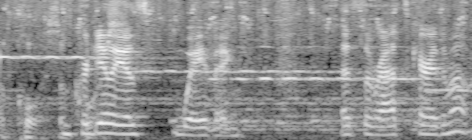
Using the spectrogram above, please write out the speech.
Of course, And Cordelia's waving as the rats carry them out.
